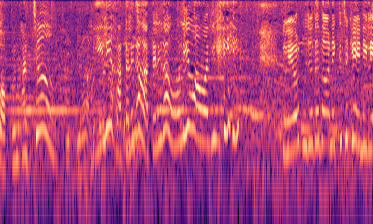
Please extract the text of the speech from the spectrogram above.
পপকর্ন খাচ্ছ? ইলি হাতালি দাও হাতালি দাও ওলি মামালি তুমি এবার পুজোতে তো অনেক কিছু খেয়ে নিলি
